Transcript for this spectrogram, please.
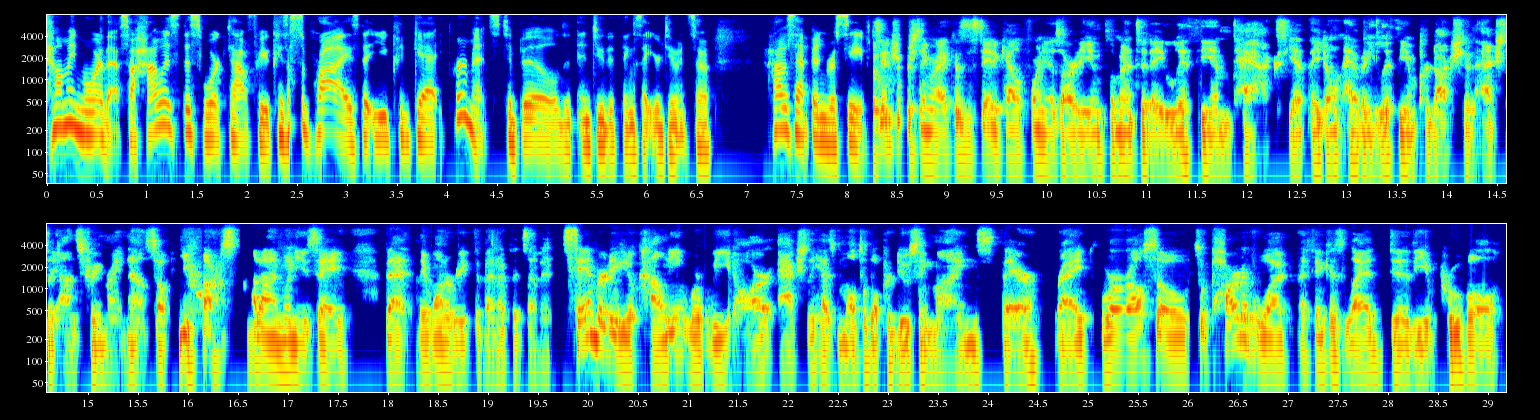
Tell me more though. So how has this worked out for you? Because I'm surprised that you could get permits to build and do the things that you're doing. So how has that been received? It's interesting, right? Because the state of California has already implemented a lithium tax, yet they don't have any lithium production actually on stream right now. So you are spot on when you say that they want to reap the benefits of it. San Bernardino County, where we are, actually has multiple producing mines there, right? We're also, so part of what I think has led to the approval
